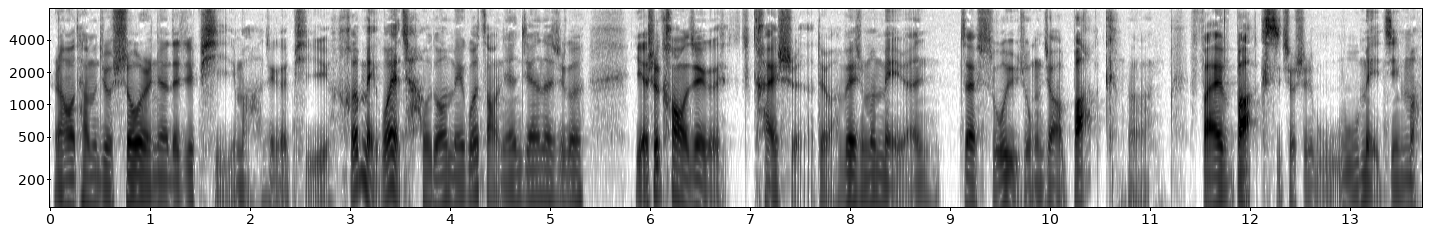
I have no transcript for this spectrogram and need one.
然后他们就收人家的这皮嘛，这个皮和美国也差不多，美国早年间的这个。也是靠这个开始的，对吧？为什么美元在俗语中叫 buck 啊？five bucks 就是五美金嘛，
